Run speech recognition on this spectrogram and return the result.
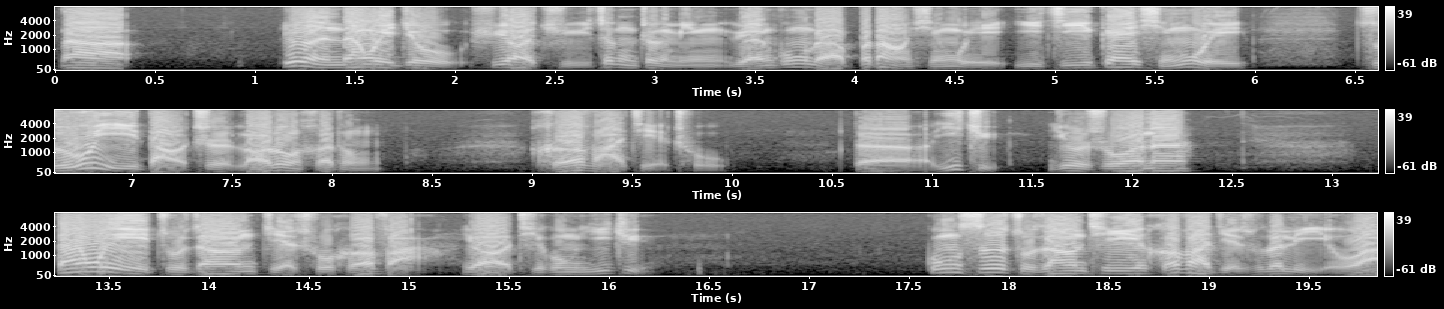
那用人单位就需要举证证明员工的不当行为以及该行为足以导致劳动合同合法解除的依据。就是说呢，单位主张解除合法要提供依据，公司主张其合法解除的理由啊，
